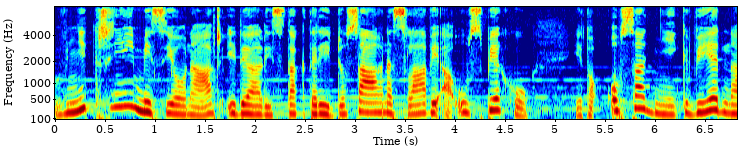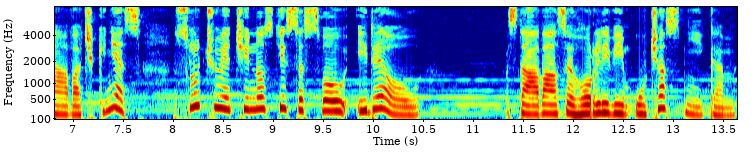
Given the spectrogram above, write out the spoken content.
vnitřní misionář idealista, který dosáhne slávy a úspěchu – je to osadník, vyjednávač, kněz, slučuje činnosti se svou ideou. Stává se horlivým účastníkem,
